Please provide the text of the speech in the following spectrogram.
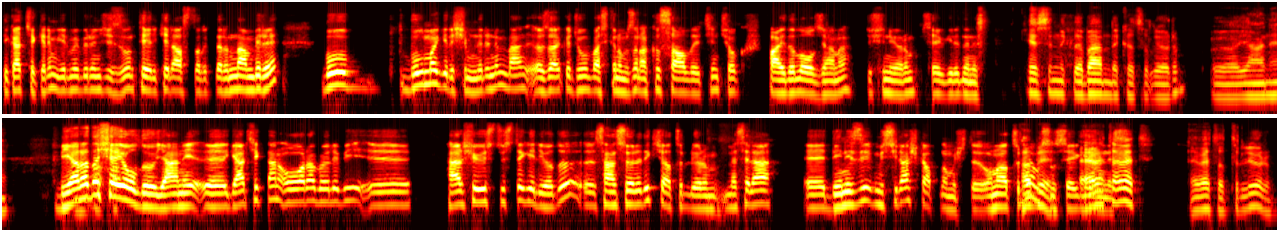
dikkat çekelim. 21. yüzyılın tehlikeli hastalıklarından biri. Bu bulma girişimlerinin ben özellikle Cumhurbaşkanımızın akıl sağlığı için çok faydalı olacağını düşünüyorum sevgili Deniz. Kesinlikle ben de katılıyorum. Ee, yani Bir arada şey oldu yani e, gerçekten o ara böyle bir e, her şey üst üste geliyordu. E, sen söyledikçe hatırlıyorum. Mesela e, denizi müsilaj kaplamıştı. Onu hatırlıyor tabii. musun sevgili Evet Deniz? evet. Evet hatırlıyorum.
